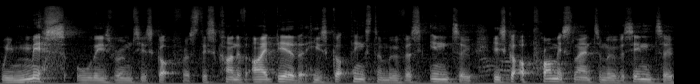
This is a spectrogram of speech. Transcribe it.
we miss all these rooms he's got for us. This kind of idea that he's got things to move us into, he's got a promised land to move us into.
